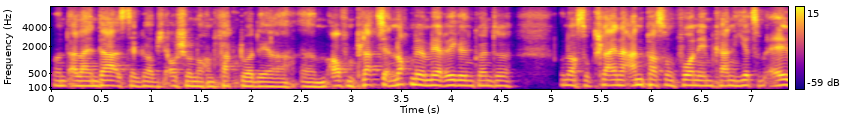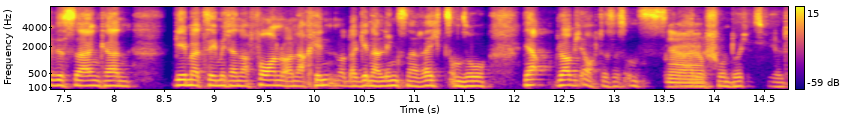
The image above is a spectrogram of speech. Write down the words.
Und allein da ist der, glaube ich, auch schon noch ein Faktor, der ähm, auf dem Platz ja noch mehr, mehr regeln könnte und auch so kleine Anpassungen vornehmen kann. Hier zum Elvis sagen kann, geh mal zehn Meter nach vorne oder nach hinten oder geh nach links, nach rechts und so. Ja, glaube ich auch, dass es uns ja, gerade ja. schon durchaus fehlt.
